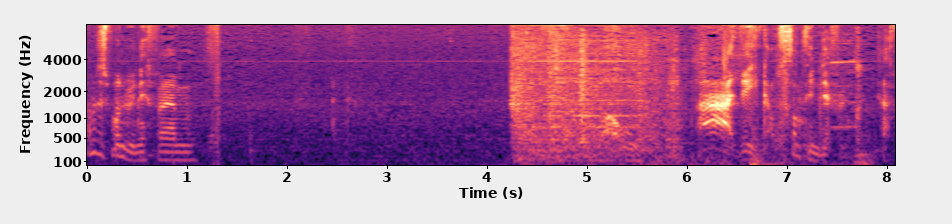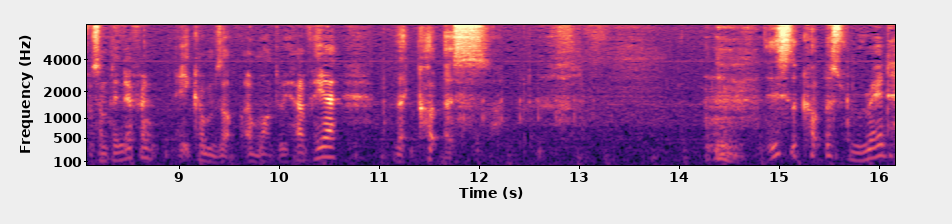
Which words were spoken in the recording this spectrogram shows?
I'm just wondering if um. Whoa! Ah, there you go. Something different. Ask for something different. It comes up, and what do we have here? The cutlass. Is this the cutlass red?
